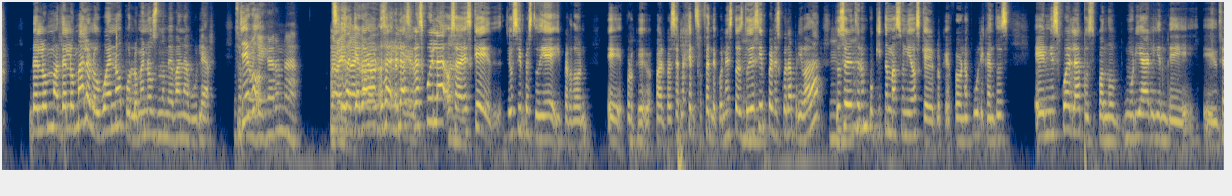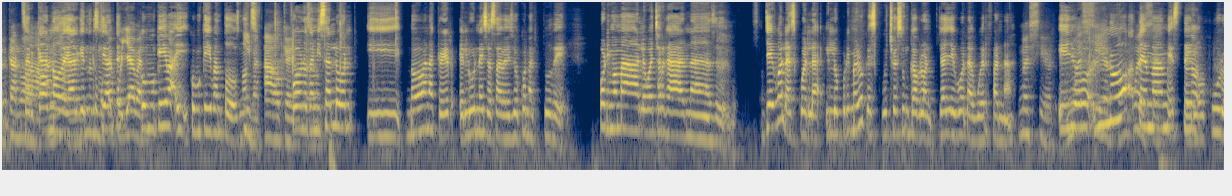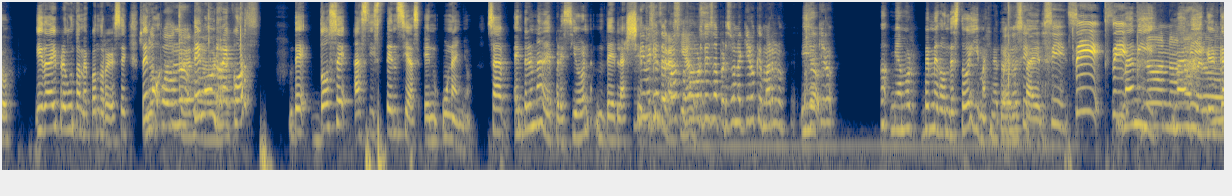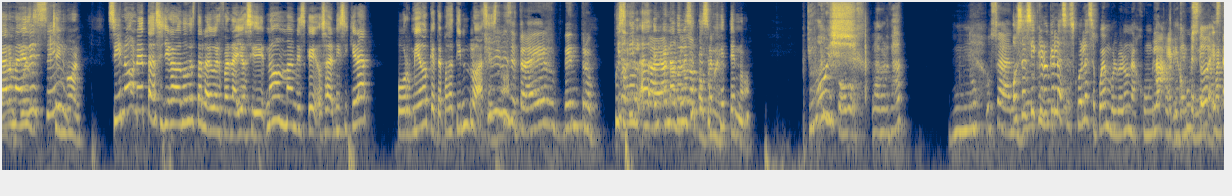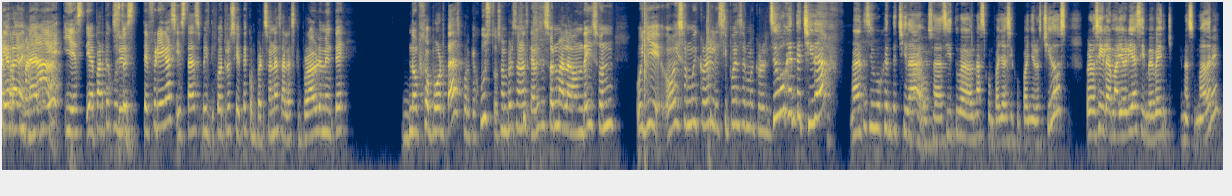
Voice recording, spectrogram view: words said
de lo, de lo malo a lo bueno, por lo menos no me van a bulear. O sea, Llego- llegaron a. O No, sea, iba- iba a llegaron, o sea, la, que- la escuela, o sea, es que yo siempre estudié, y perdón, eh, porque al parecer la gente se ofende con esto, estudié Ujú. siempre en escuela privada, entonces Ujú. suelen ser un poquito más unidos que lo que fue una pública. Entonces, en mi escuela, pues cuando moría alguien de eh, Cercano a cercano de alguien, que estudiante, apoyaban. como que iba, como que iban todos, ¿no? Iban. Ah, ok. Fueron los de mi salón y no me van a creer, el lunes, ya sabes, yo con actitud de, por mi mamá, le voy a echar ganas. Llego a la escuela y lo primero que escucho es un cabrón, ya llegó la huérfana. No es cierto. Y no yo, es cierto, no, puede te ser. mames, te No. lo juro. Y de ahí pregúntame cuándo regresé. Tengo, No puedo no, creerlo, tengo un récord de 12 asistencias en un año. O sea, entré en una depresión de la shit. Dime que te vas, por favor, de esa persona. Quiero quemarlo. Y O sea, yo- quiero. Ah, mi amor, veme dónde estoy, imagínate Bueno, dónde sí, está él. sí, sí, sí. Mami, No, no, mami, el karma es ser. chingón. Sí, no, neta, si llegaba, ¿dónde está la huérfana? Y yo así de, no mames, que, o sea, ni siquiera por miedo que te pasa a ti no lo ¿Qué haces, vienes ¿no? de traer dentro? Pues No, que el, el- no, no adolescente es ojete, ¿no? Yo todos, la verdad. No, o sea. O sea, sí creo que las escuelas se pueden volver una jungla Ah, porque justo es tierra de nadie y, es, y aparte justo Sí. es, te friegas y estás 24/7 con personas a las que probablemente no soportas porque justo son personas que a veces son mala onda y son, oye, hoy son muy crueles, sí pueden ser muy crueles. Sí hubo gente chida, la neta sí hubo gente chida, o sea, sí tuve unas compañeras y compañeros chidos, pero sí, la mayoría si me ven en a su madre.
